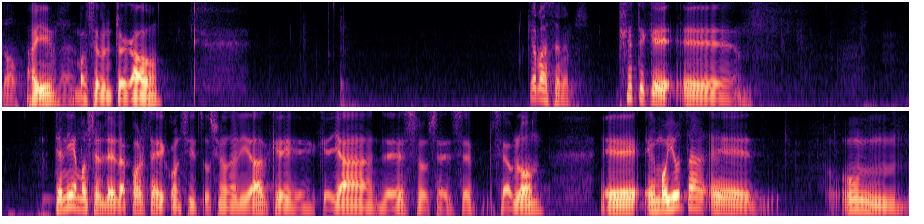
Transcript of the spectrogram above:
No. Ahí nada. va a ser entregado. ¿Qué más tenemos? Fíjate que eh, teníamos el de la Corte de Constitucionalidad, que, ya de eso se, habló. Eh, en Moyuta, eh, un,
